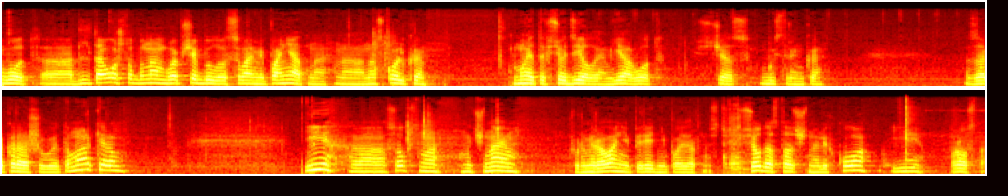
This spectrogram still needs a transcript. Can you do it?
Вот, э, для того, чтобы нам вообще было с вами понятно, э, насколько мы это все делаем, я вот сейчас быстренько закрашиваю это маркером. И, а, собственно, начинаем формирование передней поверхности. Все достаточно легко и просто.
